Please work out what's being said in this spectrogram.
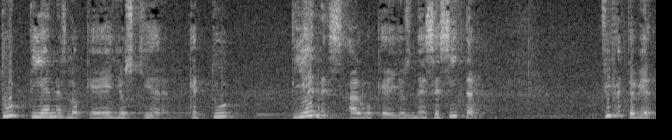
tú tienes lo que ellos quieren, que tú tienes algo que ellos necesitan. Fíjate bien,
